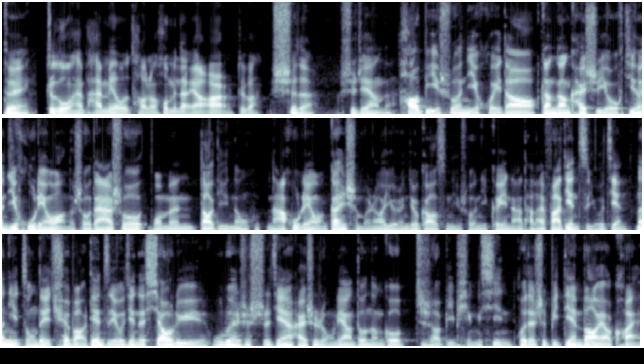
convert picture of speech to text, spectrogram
对，这个我还还没有讨论后面的 L 二，对吧？是的。是这样的。好比说，你回到刚刚开始有计算机互联网的时候，大家说我们到底能拿互联网干什么？然后有人就告诉你说，你可以拿它来发电子邮件。那你总得确保电子邮件的效率，无论是时间还是容量，都能够至少比平信或者是比电报要快，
